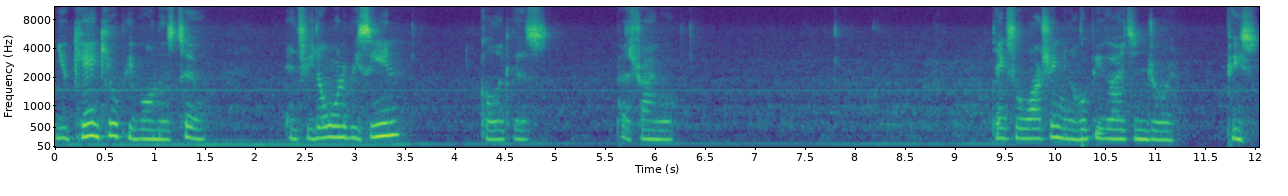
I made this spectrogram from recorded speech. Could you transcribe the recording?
You can kill people in this too. And if you don't want to be seen, go like this. Press triangle. Thanks for watching and I hope you guys enjoy. Peace.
